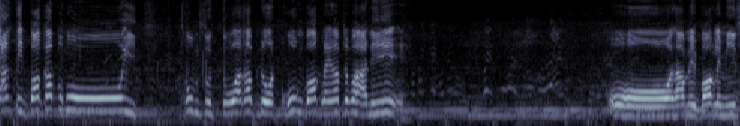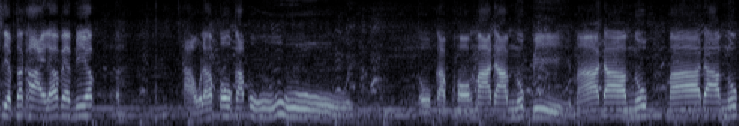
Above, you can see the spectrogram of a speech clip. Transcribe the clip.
ยังติดบล็อกครับโอ้โหทุ่มสุดตัวครับโดดพุ่งบล็อกเลยครับจังหวะนี้ โอ้โหถ้าไม่บล็อกเลยมีเสียบตะข่ายแล้วครับแบบนี้ครับ เอาแล้วครับโตกลับโอ้โหโตกลับของมาดามนุกบีมาดามนุกมาดามนุก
